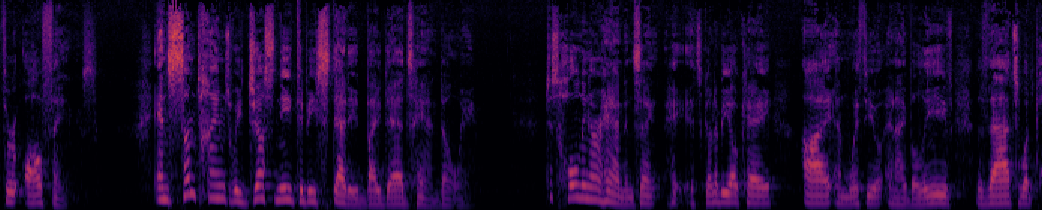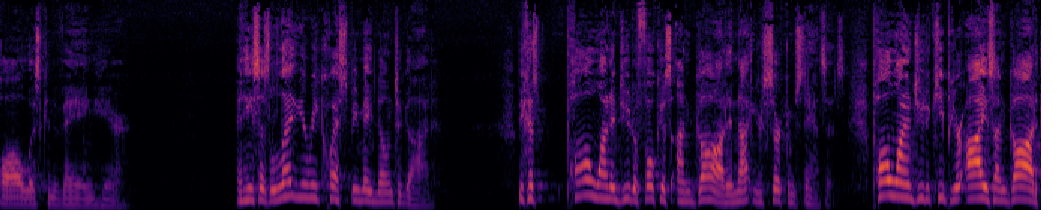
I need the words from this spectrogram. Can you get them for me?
through all things. And sometimes we just need to be steadied by dad's hand, don't we? Just holding our hand and saying, hey, it's going to be okay. I am with you. And I believe that's what Paul was conveying here. And he says, let your requests be made known to God. Because Paul wanted you to focus on God and not your circumstances. Paul wanted you to keep your eyes on God,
